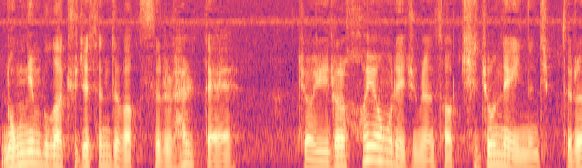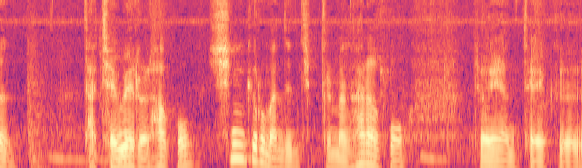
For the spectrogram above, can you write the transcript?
농림부가 규제 샌드박스를 할 때 저희를 허용을 해주면서 기존에 있는 집들은 다 제외를 하고 신규로 만든 집들만 하라고 저희한테 그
